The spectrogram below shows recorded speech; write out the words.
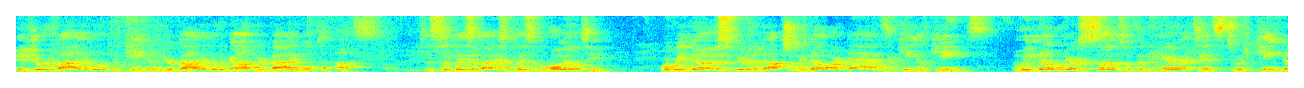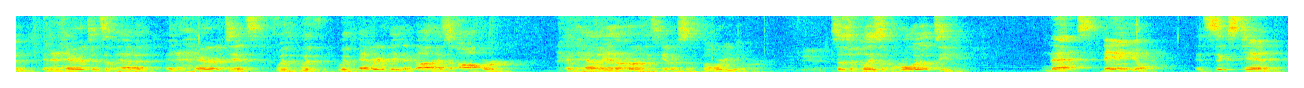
And you're valuable to the kingdom. You're valuable to God and you're valuable to us. So this is a place of value. It's a place of royalty. Where we know the spirit of adoption. We know our dad is the king of kings. And we know we are sons with inheritance to a kingdom, an inheritance of heaven, an inheritance with, with, with everything that God has to offer in heaven and on earth, He's given us authority over. So it's a place of royalty. Next, Daniel in 610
